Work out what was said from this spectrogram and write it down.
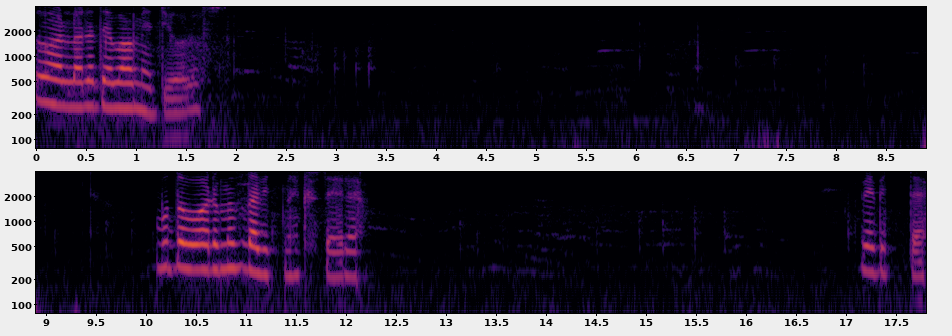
Duvarlara devam ediyoruz. Bu duvarımız da bitmek üzere. Ve bitti.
